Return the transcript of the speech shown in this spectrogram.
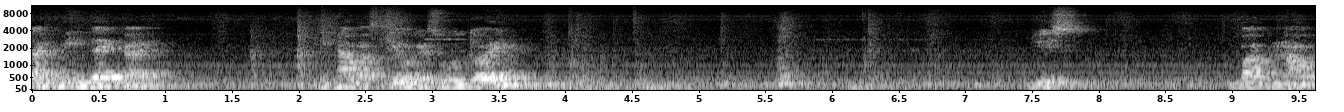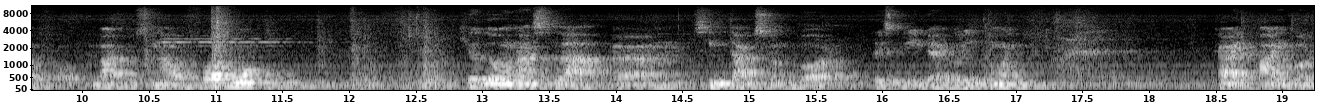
la quindecai ni havas tio resultoi is Bacchus-Nau formo, ho donas la ehm, um, sintaxon por priskribi algoritmo kai Igor.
